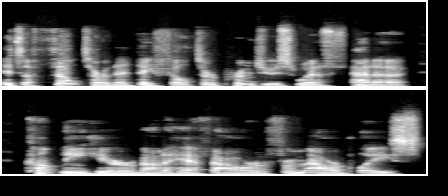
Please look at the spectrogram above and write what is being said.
it's a filter that they filter prune juice with at a company here about a half hour from our place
